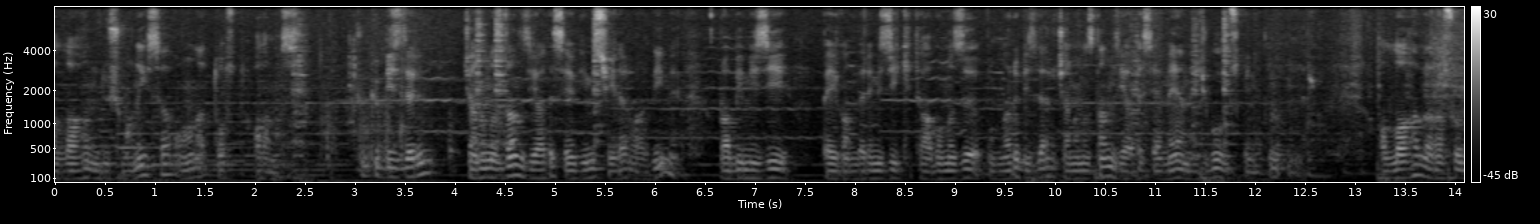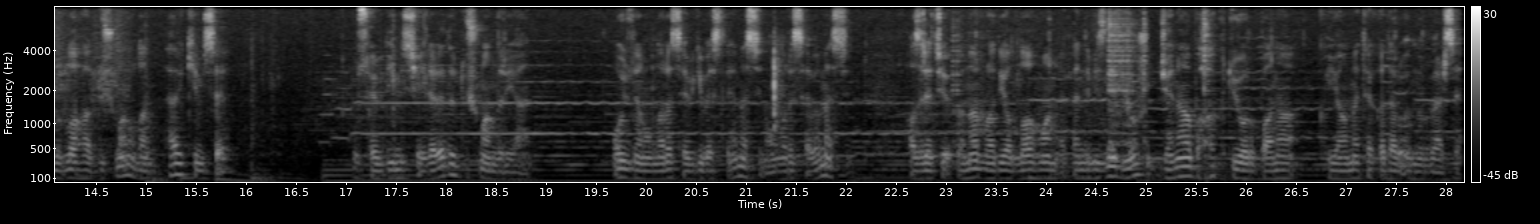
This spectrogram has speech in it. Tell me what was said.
Allah'ın düşmanıysa onunla dost olamazsın. Çünkü bizlerin canımızdan ziyade sevdiğimiz şeyler var değil mi? Rabbimizi, peygamberimizi, kitabımızı bunları bizler canımızdan ziyade sevmeye mecburuz kıymetli müminler. Allah'a ve Resulullah'a düşman olan her kimse bu sevdiğimiz şeylere de düşmandır yani. O yüzden onlara sevgi besleyemezsin, onları sevemezsin. Hazreti Ömer radıyallahu anh Efendimiz ne diyor? Cenab-ı Hak diyor bana kıyamete kadar ömür verse,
